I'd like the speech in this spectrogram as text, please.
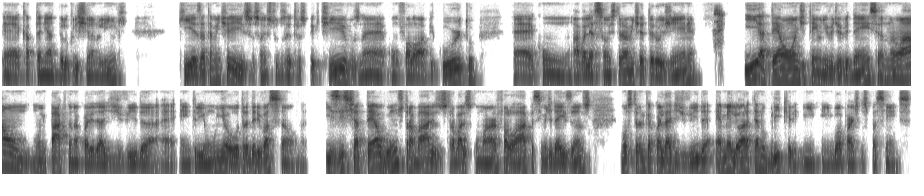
é, capitaneado pelo Cristiano Link, que exatamente é isso, são estudos retrospectivos, né? Com follow-up curto, é, com avaliação extremamente heterogênea, e até onde tem o nível de evidência, não há um, um impacto na qualidade de vida é, entre um e a outra derivação. Né? Existe até alguns trabalhos, os trabalhos com maior follow-up, acima de 10 anos, mostrando que a qualidade de vida é melhor até no Bricker, em, em boa parte dos pacientes.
